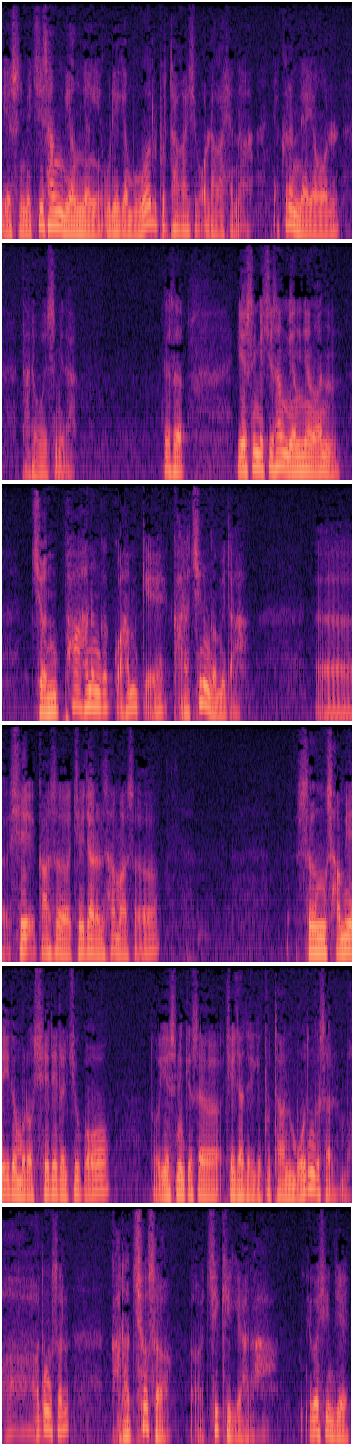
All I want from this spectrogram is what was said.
예수님의 지상 명령이 우리에게 무엇을 부탁하시고 올라가셨나 그런 내용을 다루고 있습니다. 그래서 예수님의 지상 명령은 전파하는 것과 함께 가르치는 겁니다. 어, 세- 가서 제자를 삼아서 성삼위의 이름으로 세례를 주고 또 예수님께서 제자들에게 부탁한 모든 것을 모든 것을 가르쳐서 어, 지키게 하라. 이것이 이제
